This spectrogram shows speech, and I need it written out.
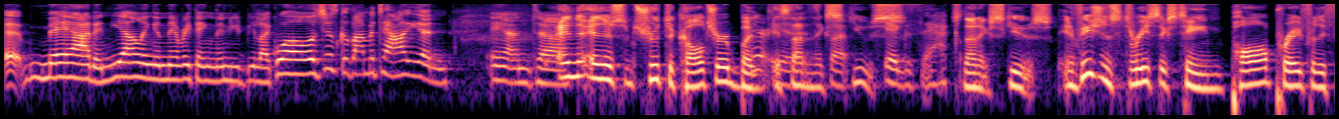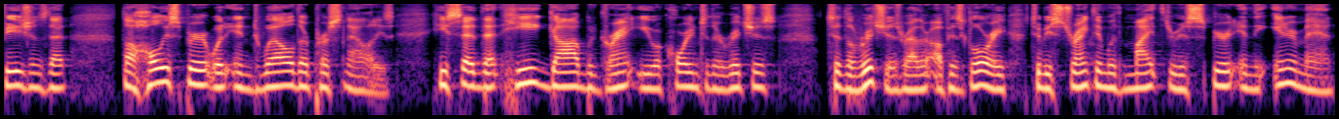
uh, mad and yelling and everything. Then you'd be like, well, it's just because I'm Italian. And, uh, and, and there's some truth to culture, but it's not an excuse. exactly. It's not an excuse. In Ephesians 3:16, Paul prayed for the Ephesians that the Holy Spirit would indwell their personalities. He said that he God would grant you according to their riches to the riches rather of his glory to be strengthened with might through his spirit in the inner man.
